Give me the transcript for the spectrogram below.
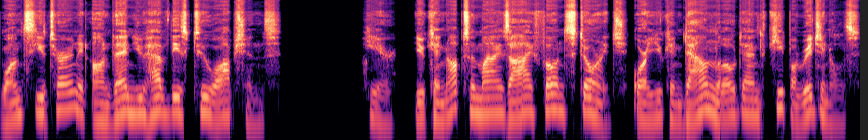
Once you turn it on then you have these two options. Here, you can optimize iPhone storage or you can download and keep originals.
